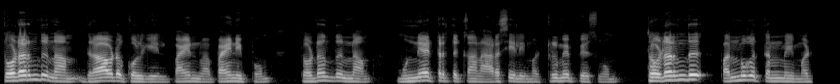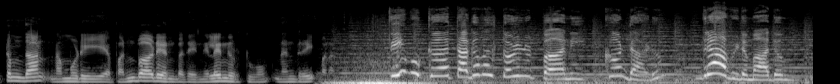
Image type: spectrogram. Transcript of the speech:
தொடர்ந்து நாம் திராவிட கொள்கையில் பயன் பயணிப்போம். தொடர்ந்து நாம் முன்னேற்றத்துக்கான அரசியலை மட்டுமே பேசுவோம். தொடர்ந்து பன்முகத்தன்மை மட்டும்தான் நம்முடைய பண்பாடு என்பதை நிலைநிறுத்துவோம். நன்றி. வணக்கம். திமுக தகவல் தொழில்நுட்ப அணி கொண்டாடும் திராவிட மாதம்.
